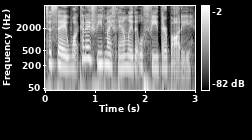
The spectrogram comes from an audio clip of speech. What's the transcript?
to say, what can I feed my family that will feed their body?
